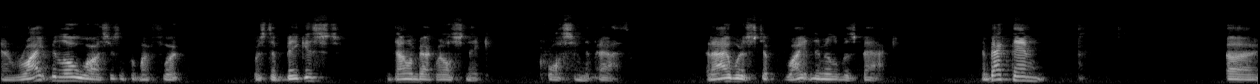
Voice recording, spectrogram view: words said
and right below where I was just put my foot was the biggest diamondback rattlesnake crossing the path. And I would have stepped right in the middle of his back. And back then, uh,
